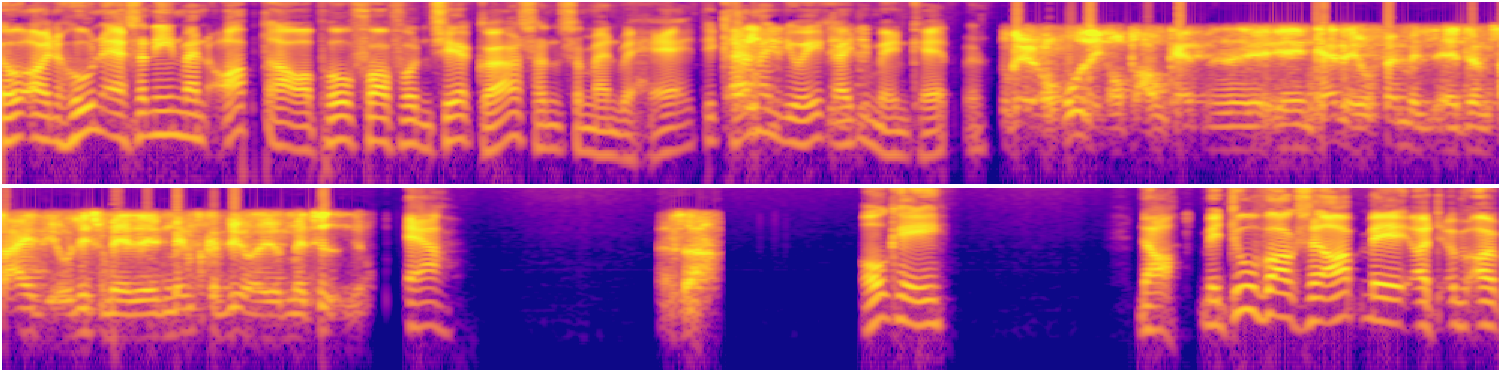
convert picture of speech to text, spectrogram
Jo, og en hund er sådan en, man opdrager på for at få den til at gøre sådan, som man vil have. Det kan man jo ikke rigtig med en kat, vel? Du kan jo overhovedet ikke opdrage en kat. Øh, En kat er jo fandme øh, den seje, det er jo ligesom et, et menneske bliver jo med tiden jo. Ja. Altså, Okay. Nå, men du er vokset op med, og, og,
